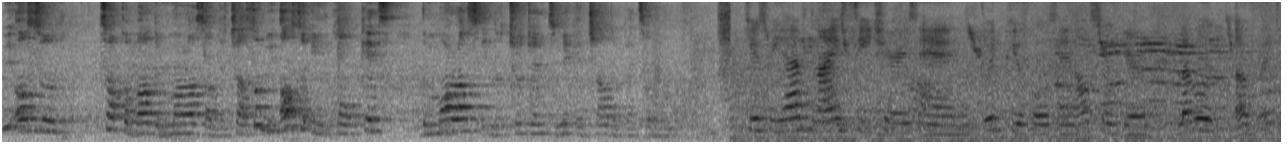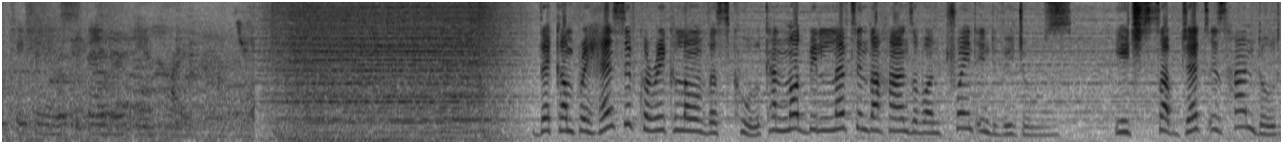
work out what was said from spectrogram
we also talk about the morals of the child. So we also inculcate the morals in the children to make a child a better one. Because we have nice teachers and good pupils and also your level of education is standard and high. The comprehensive curriculum of the school cannot be left in the hands of untrained individuals. Each subject is handled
